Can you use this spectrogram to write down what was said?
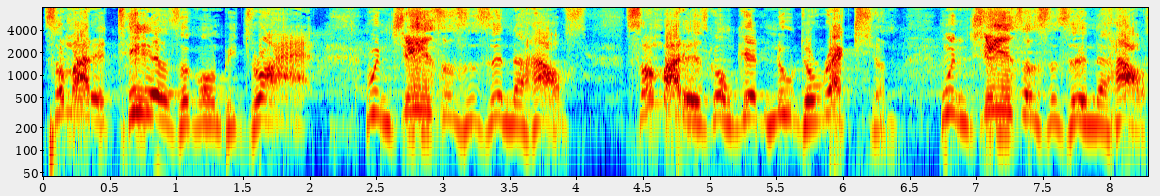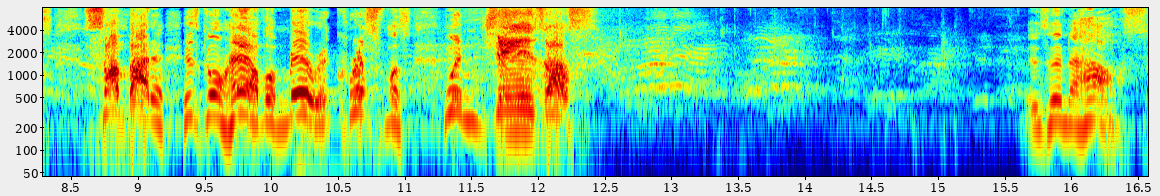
somebody's tears are going to be dried. When Jesus is in the house, somebody is going to get new direction. When Jesus is in the house, somebody is going to have a Merry Christmas. When Jesus is in the house.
